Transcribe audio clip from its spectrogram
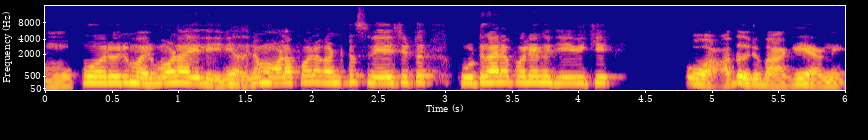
മൂക്ക് ഓരോരു മരുമോളായില്ലേ? ഇനി അതിനെ മോളെ പോലെ കണ്ടിട്ട് സ്നേഹിച്ചിട്ട് കൂട്ടുകാരെ പോലെ അങ്ങ് ജീവിക്ക്. ഓ അതൊരു വകയാന്നേ.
